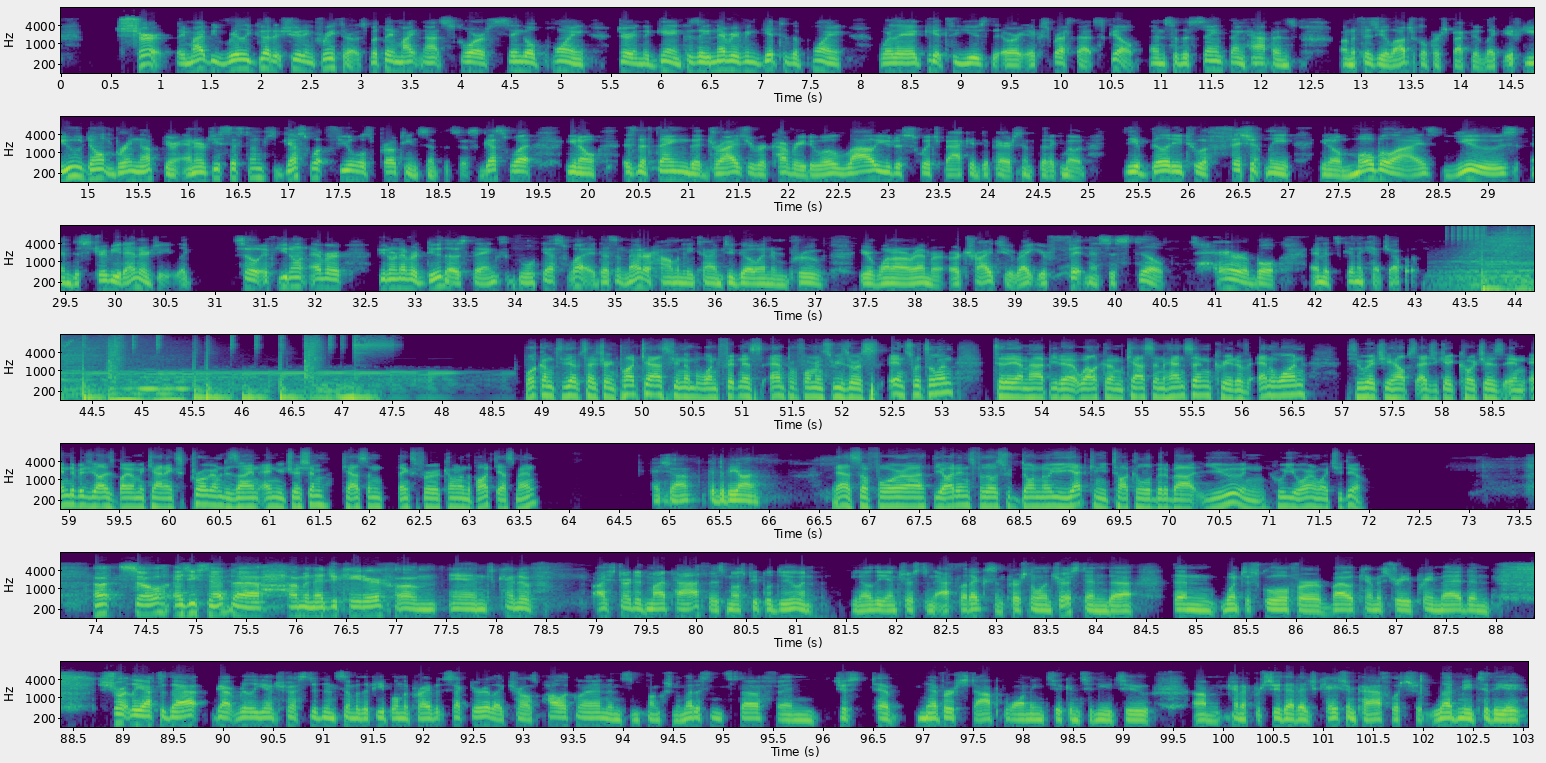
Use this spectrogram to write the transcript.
Sure, they might be really good at shooting free throws, but they might not score a single point during the game because they never even get to the point where they get to use the, or express that skill. And so the same thing happens on a physiological perspective. Like if you don't bring up your energy systems, guess what fuels protein synthesis? Guess what, you know, is the thing that drives your recovery to allow you to switch back into parasympathetic mode? The ability to efficiently, you know, mobilize, use, and distribute energy. Like so if you don't ever if you don't ever do those things, well, guess what? It doesn't matter how many times you go and improve your 1RM or, or try to, right? Your fitness is still terrible and it's going to catch up with you. Welcome to the Upside Strength Podcast, your number one fitness and performance resource in Switzerland. Today, I'm happy to welcome Kassem Hanson, creator of N1, through which he helps educate coaches in individualized biomechanics, program design, and nutrition. Kassem, thanks for coming on the podcast, man. Hey, Sean. Good to be on. Yeah. So, for uh, the audience, for those who don't know you yet, can you talk a little bit about you and who you are and what you do? Uh, so, as you said, uh, I'm an educator, um, and kind of I started my path as most people do, and you know the interest in athletics and personal interest and uh, then went to school for biochemistry pre-med and shortly after that got really interested in some of the people in the private sector like charles poliquin and some functional medicine stuff and just have never stopped wanting to continue to um, kind of pursue that education path which led me to the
